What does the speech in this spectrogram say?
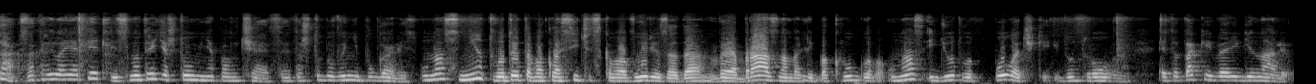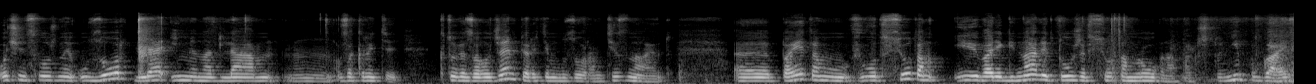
так закрыла я петли смотрите что у меня получается это чтобы вы не пугались у нас нет вот этого классического выреза да v-образного либо круглого у нас идет вот полочки идут ровно это так и в оригинале. Очень сложный узор для именно для закрытия. Кто вязал джемпер этим узором, те знают. Э, поэтому вот все там и в оригинале тоже все там ровно. Так что не пугайтесь,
